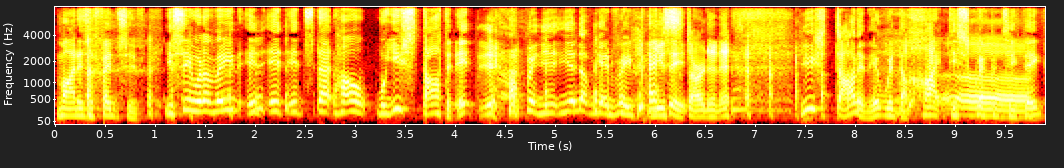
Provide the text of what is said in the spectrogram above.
Mine is offensive. You see what I mean? It, it, it's that whole. Well, you started it. You know what I mean, you, you end up getting very petty. You started it. You started it with the height discrepancy thing.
